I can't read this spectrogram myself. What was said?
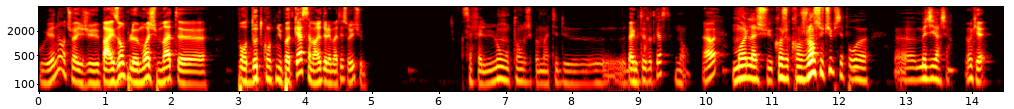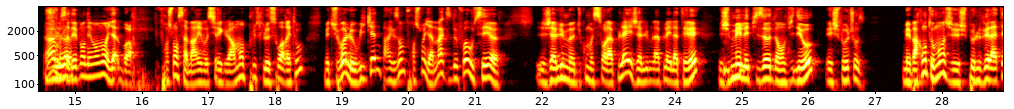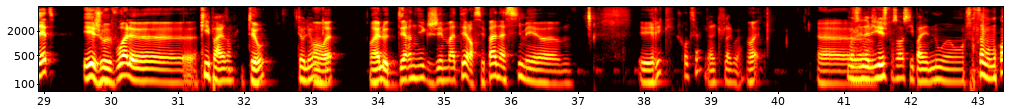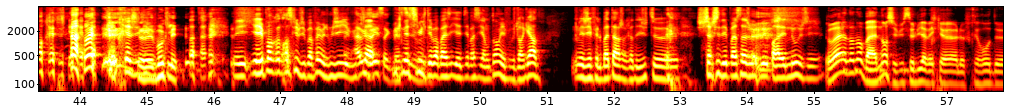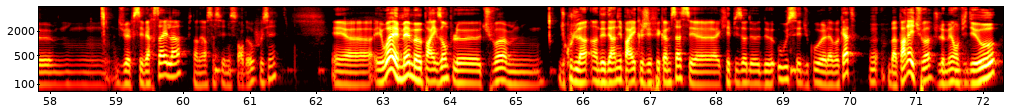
Oui et non, tu vois. je- par exemple, moi, je mate pour d'autres contenus podcast, ça m'arrive de les mater sur YouTube. Ça fait longtemps que j'ai pas maté de. Pas écouté de podcast? Non. Ah ouais? Moi, là, je suis... quand, je, quand je lance YouTube, c'est pour me divertir. Ok. Ah, mais ça dépend des moments. Il y a... bon, alors, franchement, ça m'arrive aussi régulièrement, plus le soir et tout. Mais tu vois, le week-end, par exemple, franchement, il y a max de fois où c'est. euh, j'allume, du coup, moi, c'est sur la Play, j'allume la Play et la télé, je mets l'épisode en vidéo et je fais autre chose. Mais par contre, au moins, je, je peux lever la tête et je vois le. Qui, par exemple? Théo, Théo Lyon en ok. vrai. Ouais, le dernier que j'ai maté, alors c'est pas Nassim et, euh, et Eric, je crois que c'est. Eric Flag, ouais. Ouais. Euh, Moi, j'ai navigué juste pour savoir s'il parlait de nous euh, en certain moment. Après, j'ai- Ah ouais Après, j'ai Les dit- mots-clés. Mais il n'y avait pas encore de transcript, j'ai pas fait, mais je me dis, vu Ah que, oui, vu que Nassim, il était pas passé, il était passé il y a longtemps, il faut que je le regarde. Mais j'ai fait le bâtard, je regardais juste. euh, je cherchais des passages où il parler de nous. j'ai- Ouais, non, non, bah non, j'ai vu celui avec euh, le frérot de, du FC Versailles, là. Putain, d'ailleurs, ça, c'est une histoire de ouf aussi. Et, euh, et ouais, et même, par exemple, tu vois, hum, du coup, l'un- un des derniers, pareil, que j'ai fait comme ça, c'est euh, avec l'épisode de, Ous et du coup, euh, l'avocate. Mm. Bah pareil, tu vois, je le mets en vidéo.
